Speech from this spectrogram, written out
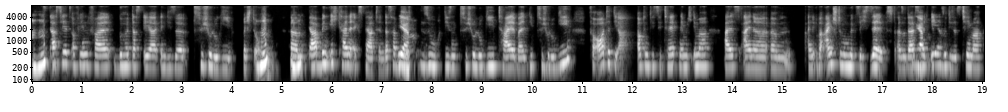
mhm. ist das jetzt auf jeden Fall, gehört das eher in diese Psychologie-Richtung. Mhm. Ähm, mhm. da bin ich keine Expertin. Das habe ich ja. nicht besucht, diesen Psychologie-Teil, weil die Psychologie verortet die Authentizität nämlich immer als eine, ähm, eine Übereinstimmung mit sich selbst. Also da ist ja. halt eher so dieses Thema,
